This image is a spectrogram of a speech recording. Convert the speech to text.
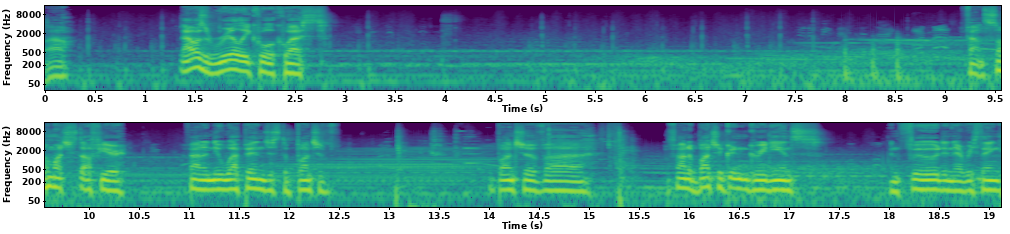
Wow. That was a really cool quest. Found so much stuff here. Found a new weapon, just a bunch of a bunch of uh found a bunch of ingredients and food and everything.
